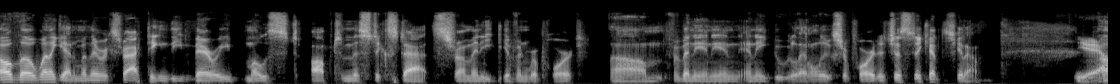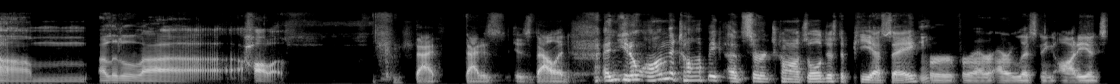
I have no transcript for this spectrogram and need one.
Although, when again, when they're extracting the very most optimistic stats from any given report, um, from any, any any Google Analytics report, it just it gets you know yeah, um, a little uh, hollow. that that is is valid. And you know on the topic of search console just a psa Mhm. for for our, our listening audience.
